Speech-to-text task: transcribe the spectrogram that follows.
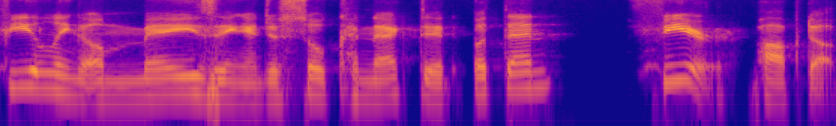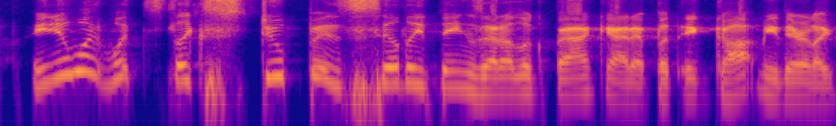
feeling amazing and just so connected. But then fear popped up. And you know what? What's like stupid, silly things that I look back at it, but it got me there. Like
